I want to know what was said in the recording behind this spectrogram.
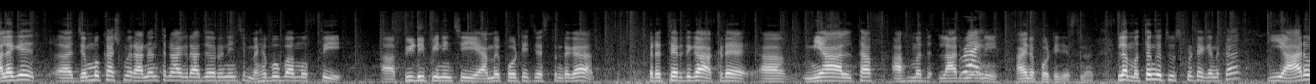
అలాగే జమ్మూ కాశ్మీర్ అనంతనాగ్ రాజౌరి నుంచి మెహబూబా ముఫ్తీ పీడీపీ నుంచి ఆమె పోటీ చేస్తుండగా ప్రత్యర్థిగా అక్కడే మియా అల్తాఫ్ అహ్మద్ లార్వి. అని ఆయన పోటీ చేస్తున్నారు. ఇలా మొత్తంగా చూసుకుంటే కనుక ఈ ఆరో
